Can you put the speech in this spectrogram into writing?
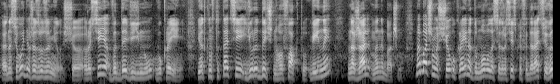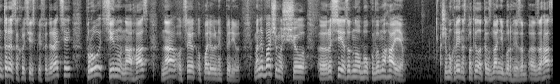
На сьогодні вже зрозуміло, що Росія веде війну в Україні, і от констатації юридичного факту війни. На жаль, ми не бачимо. Ми бачимо, що Україна домовилася з Російською Федерацією в інтересах Російської Федерації про ціну на газ на оцей от опалювальний період. Ми не бачимо, що е, Росія з одного боку вимагає. Щоб Україна сплатила так звані борги за, за газ.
